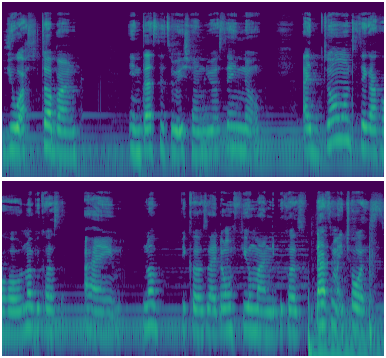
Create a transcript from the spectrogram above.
you are stubborn in that situation. You are saying no i don't want to take alcohol not because i'm not because i don't feel manly because that's my choice.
